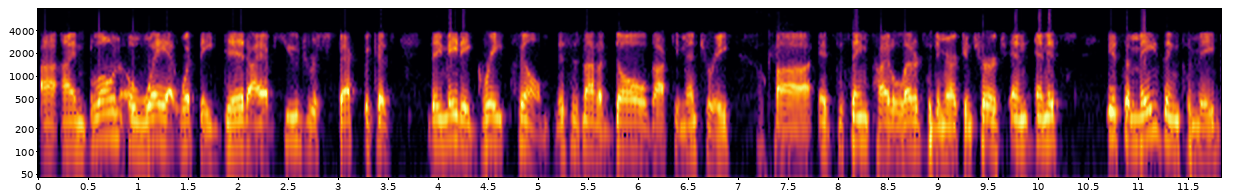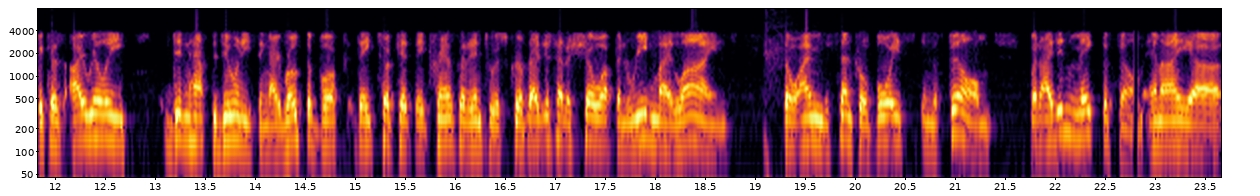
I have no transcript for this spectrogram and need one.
Uh, I'm blown away at what they did. I have huge respect because they made a great film. This is not a dull documentary. Okay. Uh, it's the same title, Letter to the American Church, and and it's it's amazing to me because I really didn't have to do anything. I wrote the book. They took it. They translated it into a script. I just had to show up and read my lines. So I'm the central voice in the film, but I didn't make the film. And I, uh,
